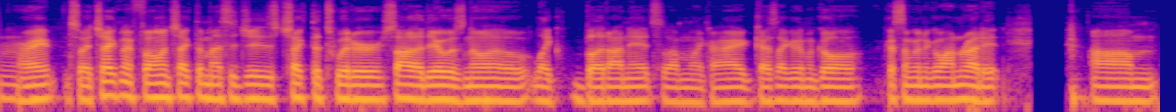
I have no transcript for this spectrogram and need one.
Mm. All right. So I checked my phone, checked the messages, checked the Twitter, saw that there was no like butt on it. So I'm like, all right, guess I'm gonna go guess I'm gonna go on Reddit. Um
